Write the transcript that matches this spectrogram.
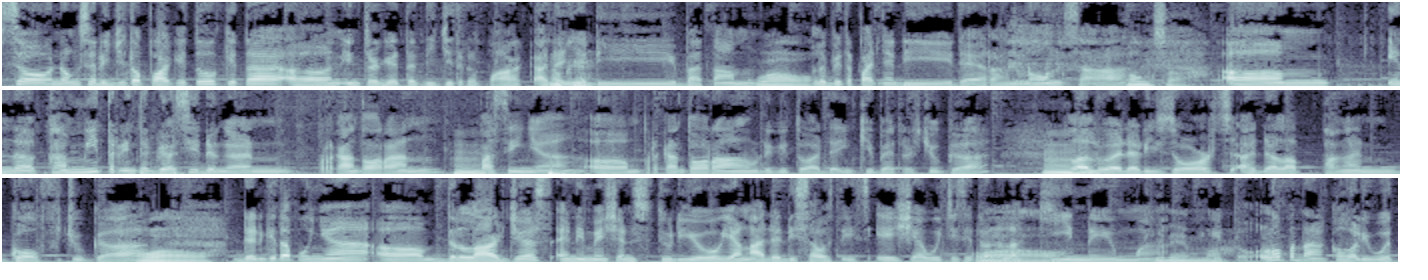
so Nongsa Digital Park itu kita uh, integrated digital park adanya Oke. di Batam. Wow. Lebih tepatnya di daerah Nongsa. Nongsa. Um, in, kami terintegrasi dengan perkantoran Hmm. pastinya um, perkantoran udah gitu ada incubator juga Hmm. lalu ada resorts ada lapangan golf juga Wow. dan kita punya um, the largest animation studio yang ada di Southeast Asia which is itu Wow. adalah Kinema, Kinema. gitu lo pernah ke Hollywood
